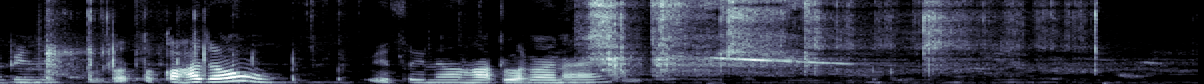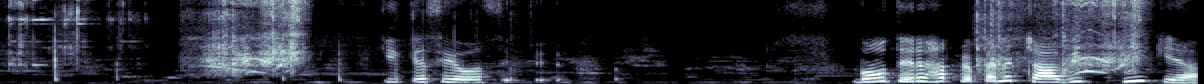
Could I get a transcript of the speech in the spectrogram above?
भी नहीं तो कहाँ जाऊँ? इसे ना, हाथ लगाना है। कि कैसे हो सकते ब्रो तेरे हाथ पे पहले चाबी थी क्या?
